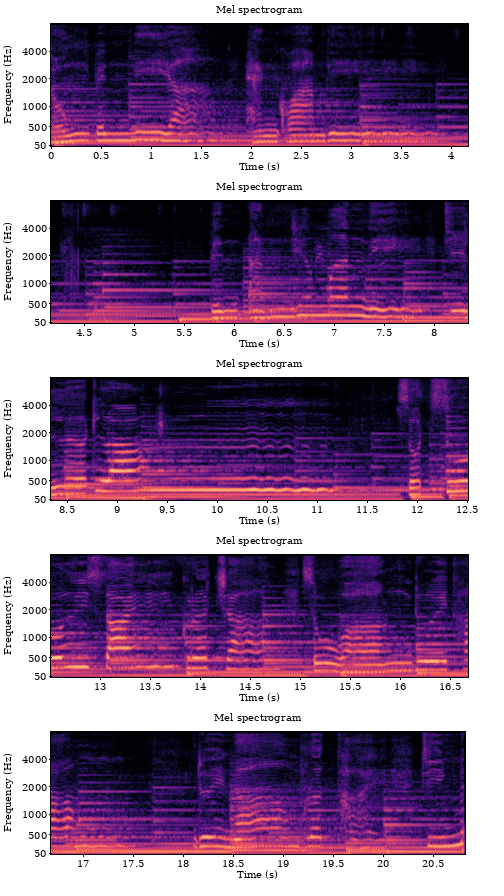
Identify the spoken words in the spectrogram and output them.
ทรงเป็นนิยามแห่งความดี เป็นอัญมณีที่เลิศล้ำสดสวยใสกระจ่างสว่างด้วยธรรม ด้วยน้ำพระทัยที่เม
